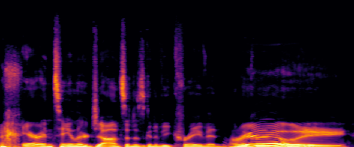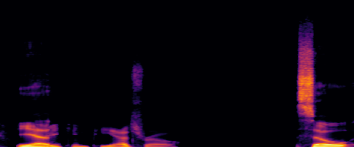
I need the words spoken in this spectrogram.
Aaron Taylor Johnson is going to be Kraven. the Kraven. Really? Yeah. Freaking Pietro. So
